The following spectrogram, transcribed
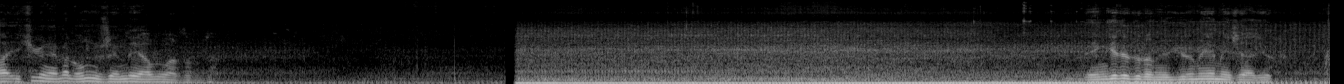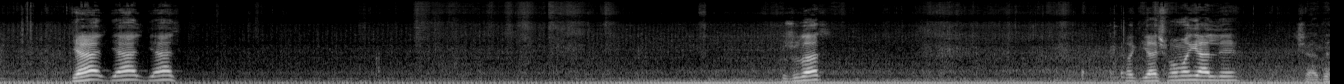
Daha iki gün evvel onun üzerinde yavru vardı burada. Dengede duramıyor. Yürümeye mecali yok. Gel gel gel. Kuzular. Bak yaş mama geldi. İçeride.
